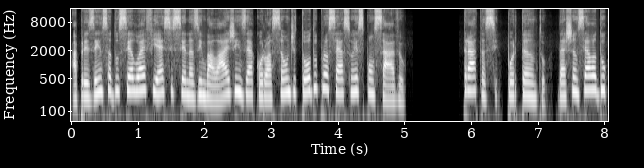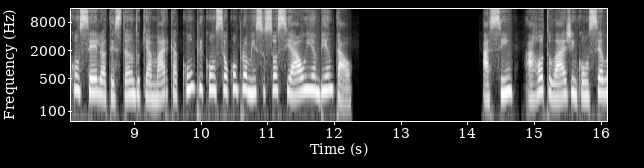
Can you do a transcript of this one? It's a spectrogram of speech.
A presença do selo FSC nas embalagens é a coroação de todo o processo responsável. Trata-se, portanto, da chancela do Conselho atestando que a marca cumpre com seu compromisso social e ambiental. Assim, a rotulagem com o selo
